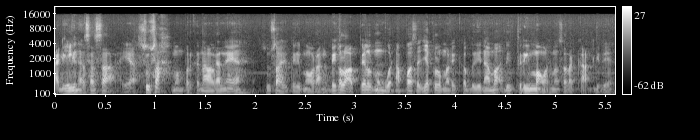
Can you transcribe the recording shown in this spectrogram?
Adilina Sasa, ya susah memperkenalkannya ya, susah diterima orang. Tapi kalau Apple membuat apa saja kalau mereka beri nama diterima oleh masyarakat gitu ya.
